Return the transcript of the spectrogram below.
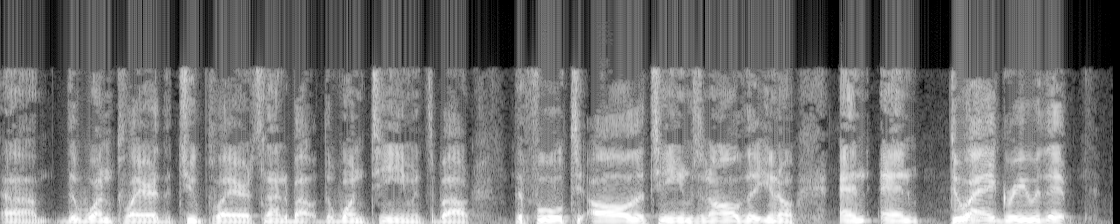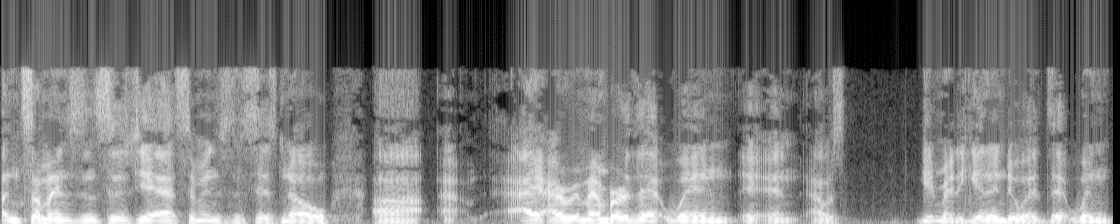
um, the one player, the two player. It's not about the one team. It's about the full, t- all the teams and all the, you know, and, and do I agree with it? In some instances, yes. Some instances, no. Uh, I, I remember that when, and I was getting ready to get into it, that when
